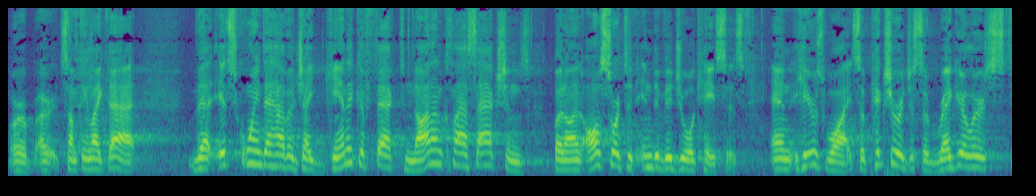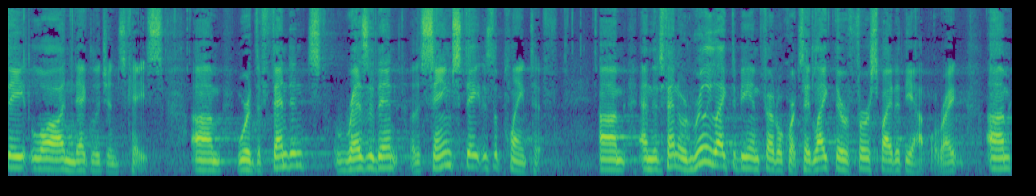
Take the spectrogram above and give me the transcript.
or, or something like that, that it's going to have a gigantic effect not on class actions, but on all sorts of individual cases. And here's why. So picture just a regular state law negligence case um, where defendant's resident of the same state as the plaintiff. Um, and the defendant would really like to be in federal courts. They'd like their first bite at the apple, right? Um,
